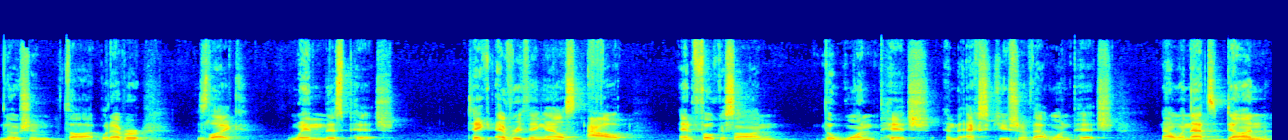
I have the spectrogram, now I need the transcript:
notion, thought, whatever, is like win this pitch take everything else out and focus on the one pitch and the execution of that one pitch. Now, when that's done,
